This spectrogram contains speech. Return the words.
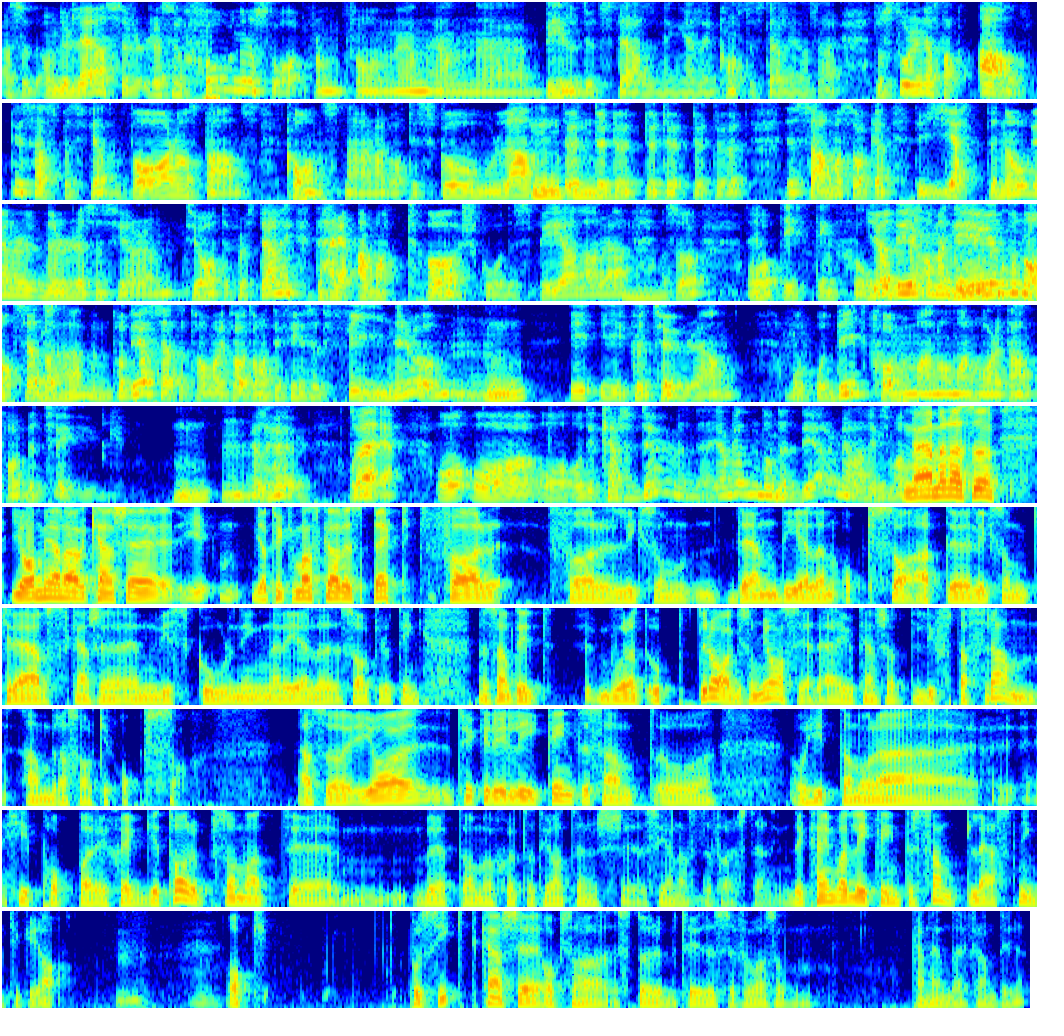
alltså, om du läser recensioner och så från, från en, en eh, bildutställning eller en konstutställning och så här. Då står det nästan alltid så här specificerat var någonstans konstnären har gått i skola. Dut, dut, dut, dut, dut, dut, dut. Det är samma sak att du är jättenoga när du, när du recenserar en teaterföreställning. Det här är amatörskådespelare. Alltså, En och, distinktion. Ja, det, ja, men det är ju på Mm. något sätt att Ja. på det sättet har man ju talat om att det finns ett finrum Mm. i, i kulturen. Och, och dit kommer man om man har ett antal betyg. Mm. Eller hur? Så är det. Och, och, och, och det kanske du, jag vet inte om det är det du menar liksom att... Nej men alltså, jag menar kanske, jag tycker man ska ha respekt för, för liksom den delen också. Att det liksom krävs kanske en viss skolning när det gäller saker och ting. Men samtidigt, vårt uppdrag som jag ser det är ju kanske att lyfta fram andra saker också. Alltså jag tycker det är lika intressant att, att hitta några hiphoppare i Skäggetorp som att eh, berätta om Östgötateaterns eh, senaste föreställning. Det kan ju vara lika intressant läsning tycker jag. Mm. Och på sikt kanske också ha större betydelse för vad som kan hända i framtiden.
